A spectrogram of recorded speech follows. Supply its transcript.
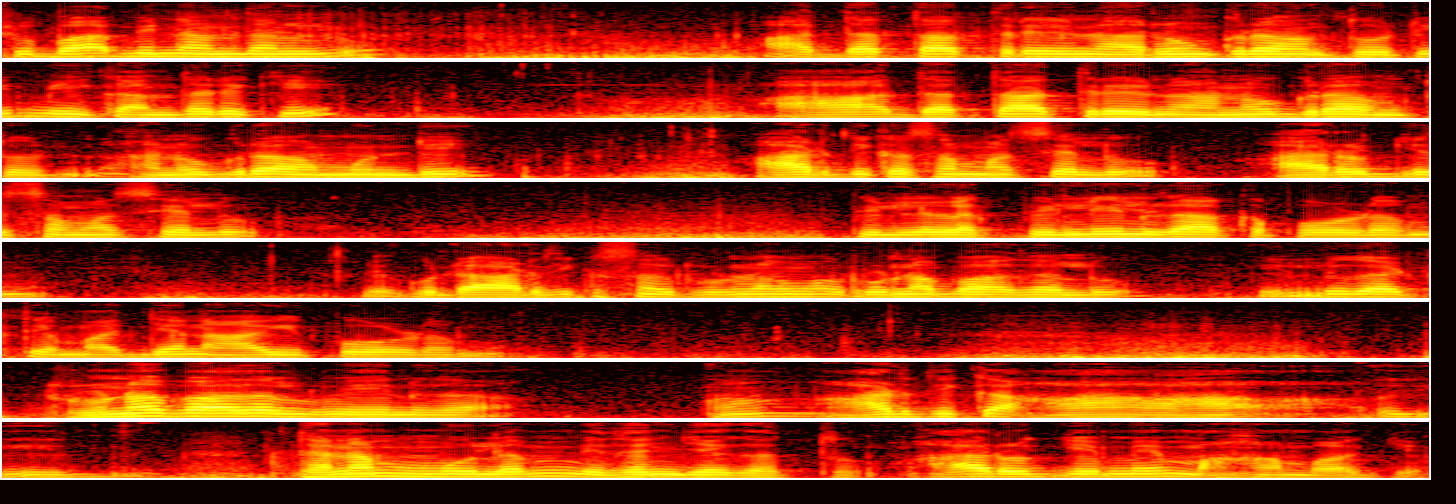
శుభాభినందనలు. ఆ దత్తాత్రేయుని అనుగ్రహంతో మీకు అందరికీ ఆ దత్తాత్రేయుని అనుగ్రహంతో అనుగ్రహం ఉండి ఆర్థిక సమస్యలు ఆరోగ్య సమస్యలు పిల్లలకు పెళ్ళిళ్ళు కాకపోవడం లేకుంటే ఆర్థిక రుణ రుణ బాధలు ఇల్లు కట్టితే మధ్యాహ్నం ఆగిపోవడం. రుణ బాధలు మెయిన్గా ఆర్థిక ధనం మూలం మిథం జగత్తు ఆరోగ్యమే మహాభాగ్యం.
